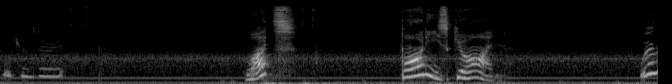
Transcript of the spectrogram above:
Children's area. What? Bonnie's gone. Where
